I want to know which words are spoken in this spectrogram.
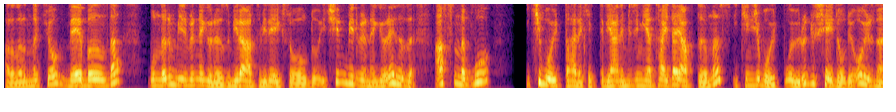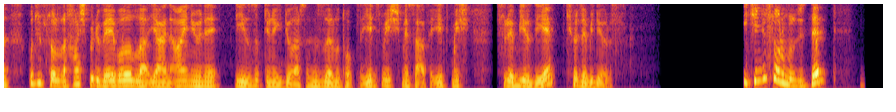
aralarındaki yol V bağılda bunların birbirine göre hızı 1 artı 1 eksi olduğu için birbirine göre hızı. Aslında bu iki boyutlu harekettir. Yani bizim yatayda yaptığımız ikinci boyut bu öbürü düşeyde oluyor. O yüzden bu tip soruları H bölü V bağılla yani aynı yöne değil zıt yöne gidiyorlarsa hızlarını topla 70 mesafe 70 süre 1 diye çözebiliyoruz. İkinci sorumuz ise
